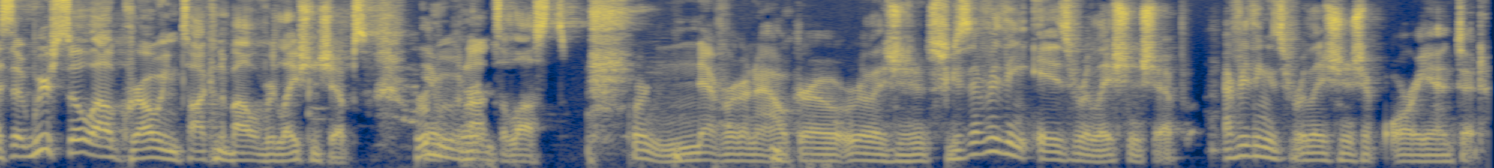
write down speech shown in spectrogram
I said we're so outgrowing talking about relationships. We're yeah, moving we're, on to lust. We're never going to outgrow relationships because everything is relationship. Everything is relationship oriented.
